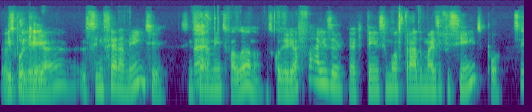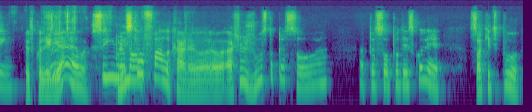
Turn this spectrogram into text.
Eu e escolheria, por quê? Sinceramente, Sinceramente é. falando, escolheria a Pfizer, é que tem se mostrado mais eficiente, pô. Sim. Eu escolheria hum, ela. Sim, Por isso que eu falo, cara, eu, eu, acho justo a pessoa a pessoa poder escolher. Só que, tipo,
